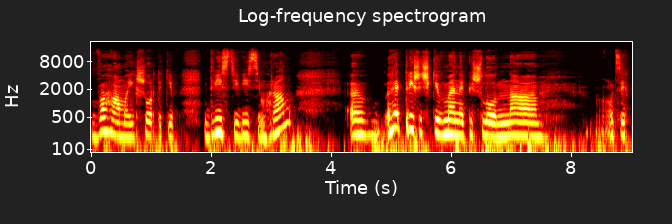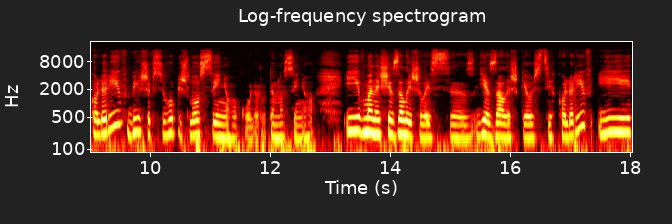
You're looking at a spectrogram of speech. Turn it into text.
Вага моїх шортиків 208 грам. Геть трішечки в мене пішло на оцих кольорів, більше всього пішло синього кольору, темно-синього. І в мене ще залишились, е, є залишки ось цих кольорів, і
